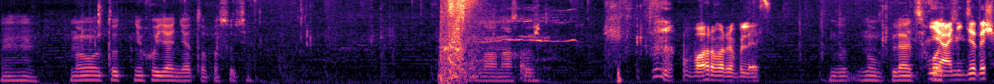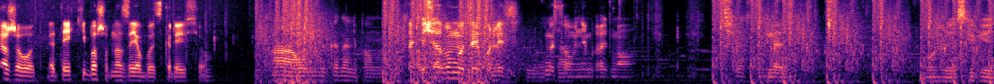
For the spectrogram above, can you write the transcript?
Угу. Ну, тут нихуя нету, по сути. Ну, нахуй. Варвары, блядь. Ну, блядь, Не, они где-то еще живут. Это их киба, чтобы нас заебывать, скорее всего. А, он на канале, по-моему. Так, сейчас бы мы трипались. Ну, Смысл мне брать мало. Сейчас, блядь. Боже, если гений.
